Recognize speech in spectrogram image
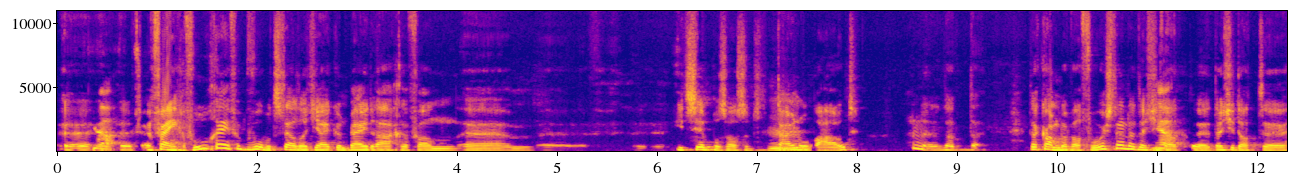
eh, eh, Ja. een, fijn gevoel geven. Bijvoorbeeld stel dat jij kunt bijdragen van ehm, eh, iets simpels als het tuinonderhoud. Eh, dat, dat, dat kan ik me wel voorstellen dat je Ja. dat, eh, dat, je dat eh,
